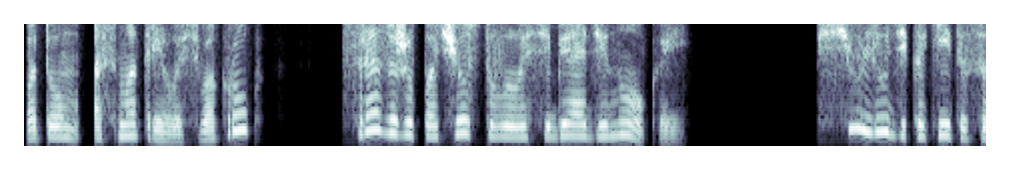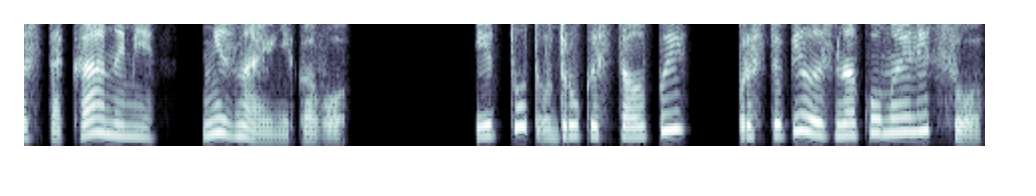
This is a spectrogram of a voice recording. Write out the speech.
Потом осмотрелась вокруг, сразу же почувствовала себя одинокой. Все люди какие-то со стаканами, не знаю никого. И тут вдруг из толпы проступило знакомое лицо.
